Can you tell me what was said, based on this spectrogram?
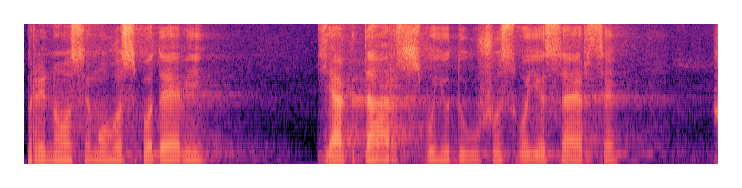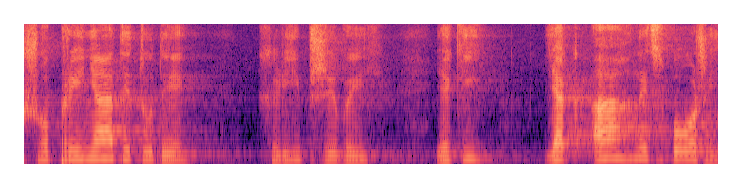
приносимо Господеві як дар свою душу, своє серце, щоб прийняти туди хліб живий, який, як агнець Божий,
